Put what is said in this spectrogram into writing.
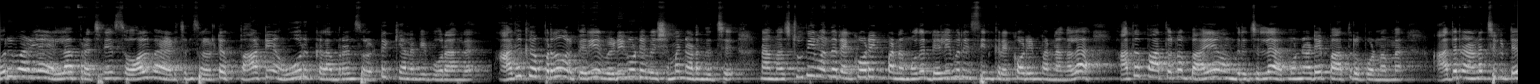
ஒரு வழியாக எல்லா பிரச்சனையும் சால்வ் ஆகிடுச்சுன்னு சொல்லிட்டு பாட்டி நான் ஊருக்கு கிளம்புறேன்னு சொல்லிட்டு கிளம்பி போகிறாங்க அதுக்கப்புறம் ஒரு பெரிய வெடிகுண்டு விஷயமே நடந்துச்சு. நம்ம ஸ்ருதி வந்து ரெக்கார்டிங் பண்ணும்போது டெலிவரி சீனுக்கு ரெக்கார்டிங் பண்ணாங்கள அதை பார்த்தோன்னா பயம் வந்துருச்சுல்ல. முன்னாடியே பார்த்துருப்போம் நம்ம. அதை நினச்சிக்கிட்டு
